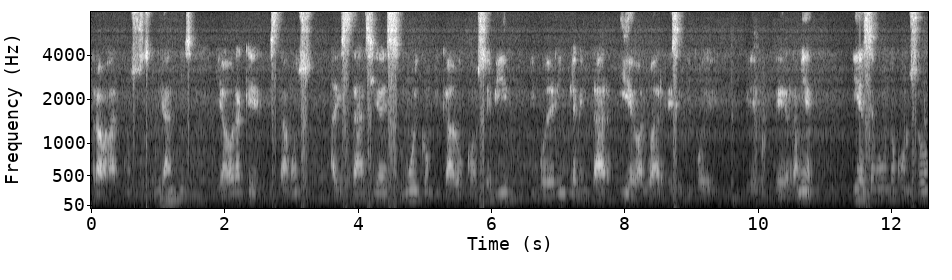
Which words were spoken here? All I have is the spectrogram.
trabajar con sus estudiantes y ahora que estamos a distancia es muy complicado concebir y poder implementar y evaluar ese tipo de, herramientas. Y el segundo curso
